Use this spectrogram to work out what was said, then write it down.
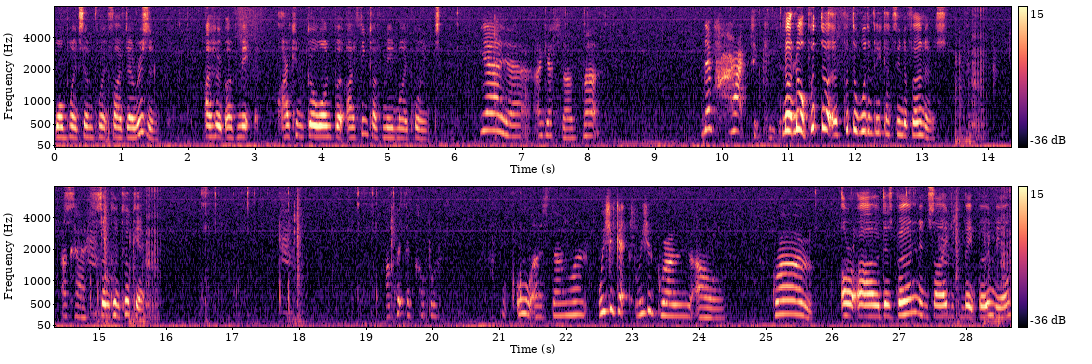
1.7.5 there isn't. I hope I've made. I can go on, but I think I've made my point. Yeah, yeah, I guess so, but they're practically No, no, put the uh, put the wooden pickaxe in the furnace. Okay, so we can cook it. I'll put the copper. Oh, a stone one. We should get. We should grow. Oh, grow. Or uh, there's bone inside. You can make bone meal.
